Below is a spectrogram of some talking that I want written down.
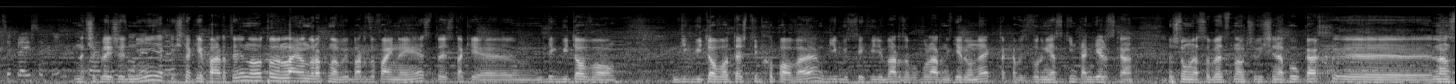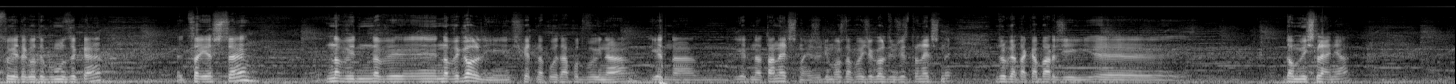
cieplejsze dni? Na cieplejsze dni, jakieś takie party, no to Lion Rock nowy bardzo fajny jest, to jest takie big beatowo, big beatowo też hip-hopowe, big beat w tej chwili bardzo popularny kierunek, taka wytwórnia skint angielska, zresztą u nas obecna oczywiście na półkach, yy, lansuje tego typu muzykę. Co jeszcze? Nowy, nowy, nowy Goldie, świetna płyta podwójna, jedna, jedna taneczna, jeżeli można powiedzieć o Goldim, że jest taneczny, druga taka bardziej yy, do myślenia.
